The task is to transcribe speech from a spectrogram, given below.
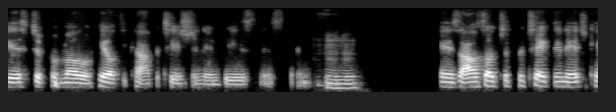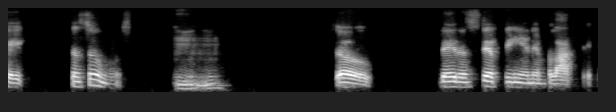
is to promote healthy competition in business, and mm-hmm. is also to protect and educate consumers. Mm-hmm. So they done stepped in and blocked it.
